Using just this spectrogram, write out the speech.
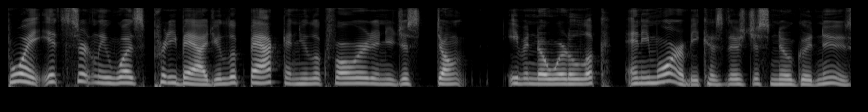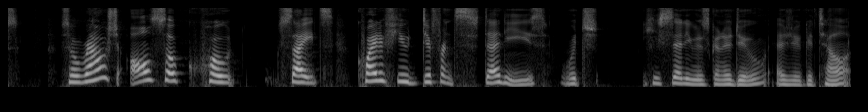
Boy, it certainly was pretty bad. You look back and you look forward and you just don't even know where to look anymore because there's just no good news. So Rausch also quote cites quite a few different studies, which he said he was going to do, as you could tell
